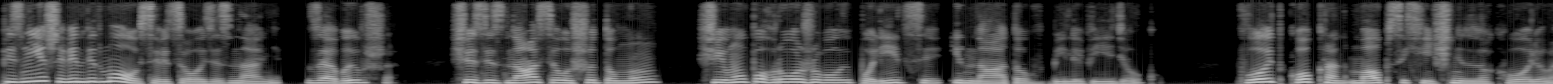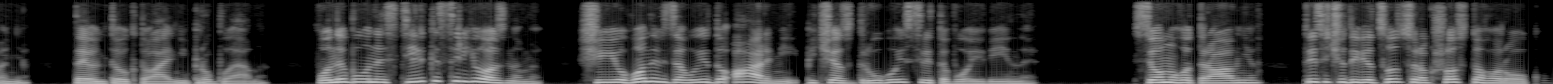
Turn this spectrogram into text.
Пізніше він відмовився від свого зізнання, заявивши, що зізнався лише тому, що йому погрожували поліція і НАТО в білі відділку. Флойд Кокран мав психічні захворювання та інтелектуальні проблеми. Вони були настільки серйозними, що його не взяли до армії під час Другої світової війни. 7 травня 1946 року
